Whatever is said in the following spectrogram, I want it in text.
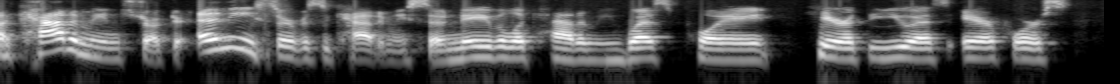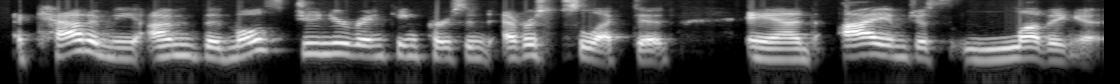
academy instructor, any service academy. So Naval Academy, West Point, here at the US Air Force Academy, I'm the most junior ranking person ever selected, and I am just loving it.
